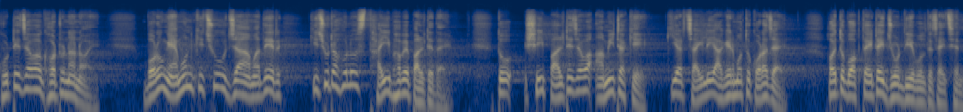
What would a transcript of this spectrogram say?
ঘটে যাওয়া ঘটনা নয়, বরং এমন কিছু যা আমাদের কিছুটা হলেও স্থায়ীভাবে পাল্টে দেয়। তো সেই পাল্টে যাওয়া আমিটাকে কি আর চাইলেই আগের মতো করা যায়? হয়তো বক্তা এটাই জোর দিয়ে বলতে চাইছেন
